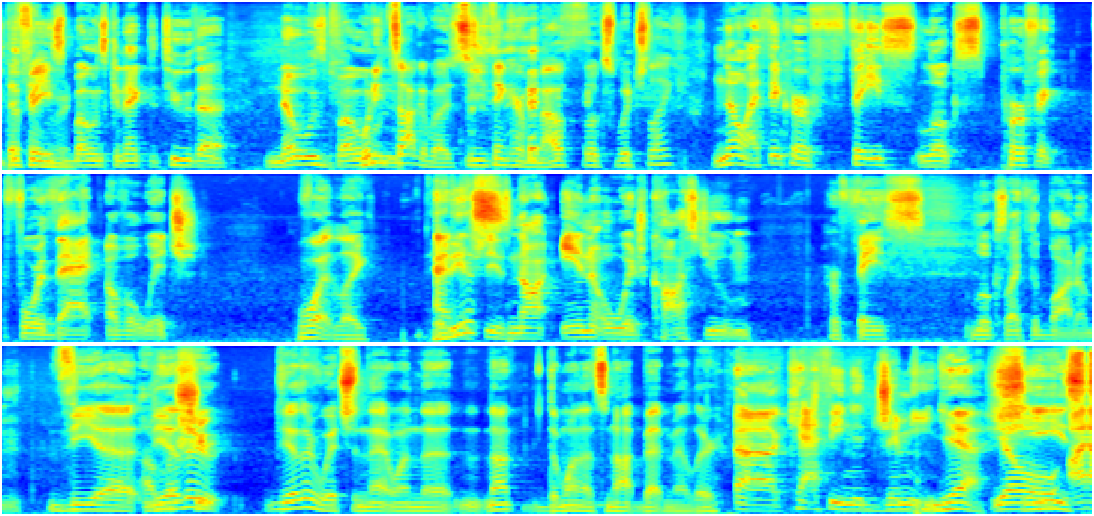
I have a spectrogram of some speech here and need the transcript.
the, the face bone's connected to the nose bone. What are you talking about? So you think her mouth looks witch like? No, I think her face looks perfect for that of a witch. What like And if she's not in a witch costume, her face looks like the bottom. the uh, the other. The other witch in that one, the not the one that's not Bette Midler. Uh, Kathy Najimy. Yeah, Yo, she's I-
